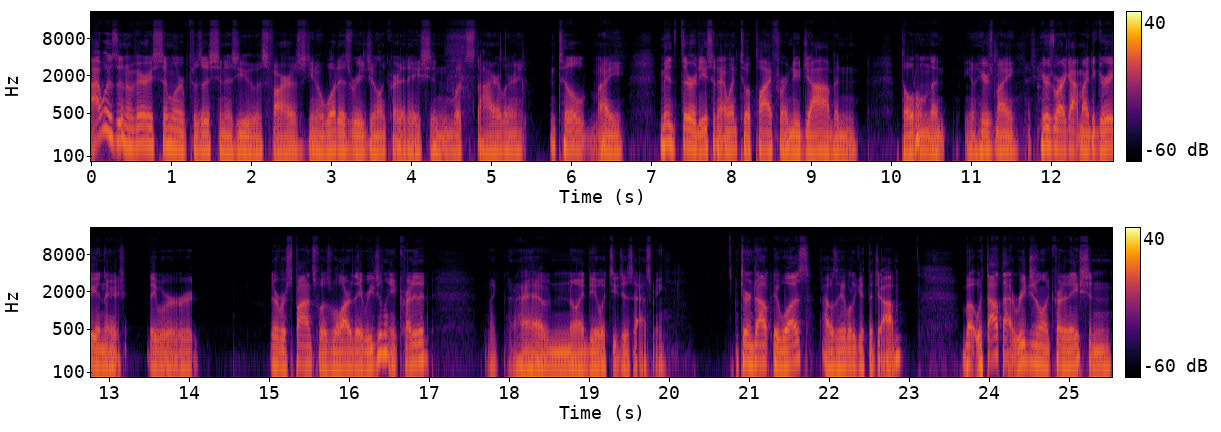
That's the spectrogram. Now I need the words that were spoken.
I was in a very similar position as you as far as, you know, what is regional accreditation? What's the higher learning until my mid 30s and I went to apply for a new job and told them that, you know, here's my here's where I got my degree and they they were their response was, "Well, are they regionally accredited?" Like, "I have no idea what you just asked me." It turned out it was. I was able to get the job. But without that regional accreditation,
